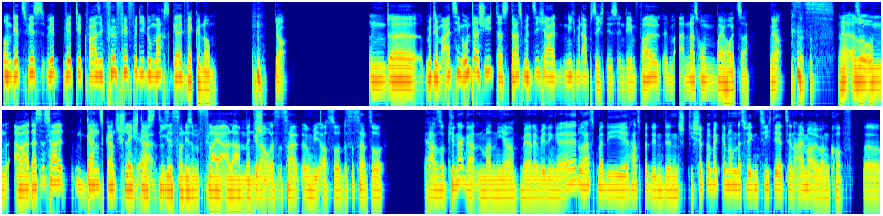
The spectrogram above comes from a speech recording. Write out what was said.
und jetzt wird, wird, wird dir quasi für Pfiffe, die du machst, Geld weggenommen. ja. Und äh, mit dem einzigen Unterschied, dass das mit Sicherheit nicht mit Absicht ist, in dem Fall, andersrum bei Heutzer. Ja, das ist. ne, also, um, aber das ist halt ein ganz, ganz schlechter ja, Stil von diesem Flyer-Alarm-Menschen. Genau, es ist halt irgendwie auch so, das ist halt so, ja, so Kindergartenmanier, mehr oder weniger. Äh, du hast mir die, hast mir den, den, die Schippe weggenommen, deswegen zieh ich dir jetzt den Eimer über den Kopf. Äh,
